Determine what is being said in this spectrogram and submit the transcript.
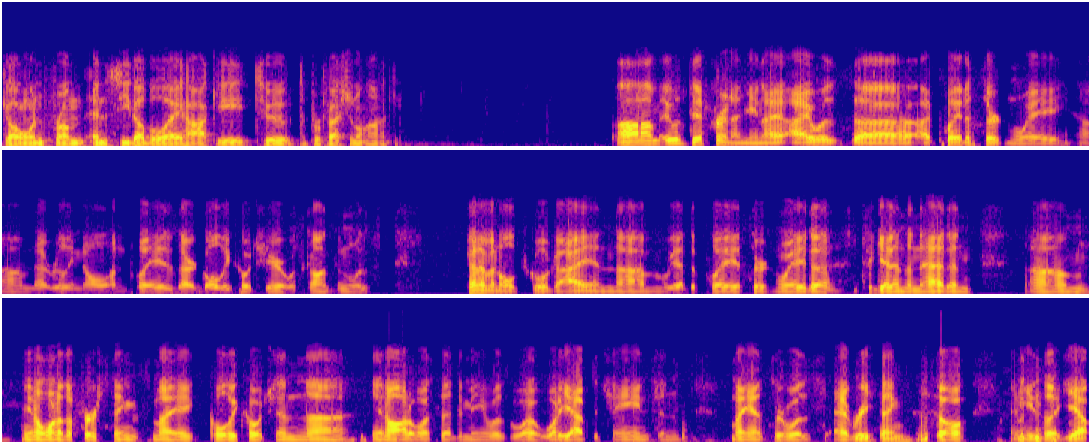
going from NCAA hockey to to professional hockey? Um, it was different. I mean, I, I was uh, I played a certain way um, that really no one plays. Our goalie coach here at Wisconsin was kind of an old school guy, and um, we had to play a certain way to to get in the net. And um, you know, one of the first things my goalie coach in uh, in Ottawa said to me was, "What what do you have to change?" And my answer was everything. So, and he's like, "Yep,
